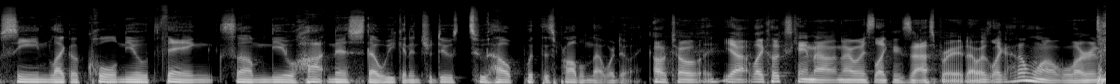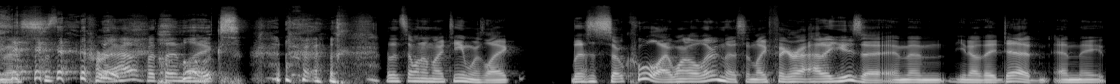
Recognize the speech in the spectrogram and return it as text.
seen like a cool new thing some new hotness that we can introduce to help with this problem that we're doing Oh, totally. Yeah, like hooks came out, and I was like exasperated. I was like, I don't want to learn this crap. But then, like, but then someone on my team was like, "This is so cool! I want to learn this and like figure out how to use it." And then you know they did, and they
